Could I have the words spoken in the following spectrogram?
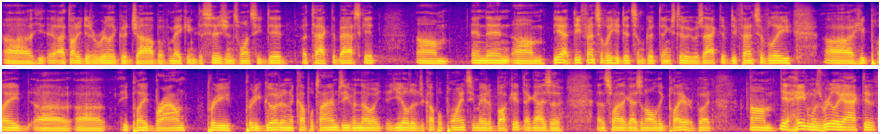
Uh, he, I thought he did a really good job of making decisions once he did attack the basket. Um, and then, um, yeah, defensively, he did some good things too. He was active defensively. Uh, he played uh, uh, he played Brown pretty pretty good in a couple times, even though it yielded a couple points. He made a bucket. That guy's a that's why that guy's an all league player. But um, yeah, Hayden was really active.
